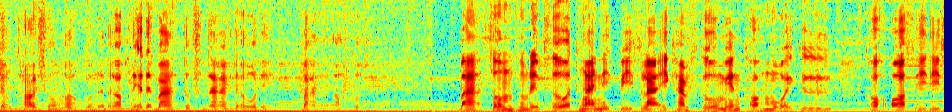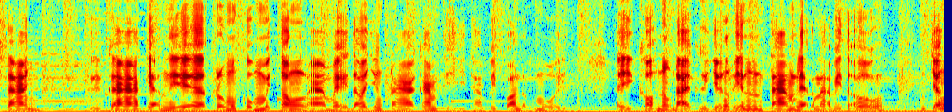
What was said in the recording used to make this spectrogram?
ចុងក្រោយសូមអរគុណអ្នកទាំងអស់គ្នាដែលបានទស្សនាវីដេអូនេះបាទអរគុណបាទសូមជម្រាបសួរថ្ងៃនេះពីសាលា Ecam School មានខុសមួយគឺខុស RC Design គឺការកណនីក្រុមអង្គមមេតុងអាមេដោយយើងប្រើកម្មវិធី ETAM 2016ហើយខុសនឹងដែរគឺយើងរៀនតាមលក្ខណៈវីដេអូអញ្ចឹង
